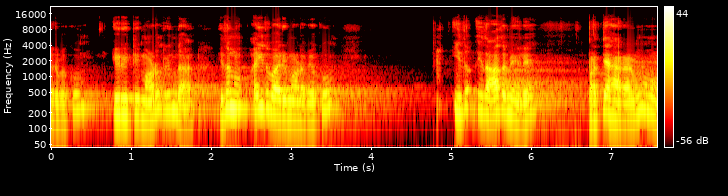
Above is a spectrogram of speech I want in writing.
ಇರಬೇಕು. ಈ ರೀತಿ ಮಾಡೋದ್ರಿಂದ ಇದನ್ನು ಐದು ಬಾರಿ ಮಾಡಬೇಕು. ಇದು, ಇದಾದ ಮೇಲೆ ಪ್ರತ್ಯಾಹಾರವನ್ನು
